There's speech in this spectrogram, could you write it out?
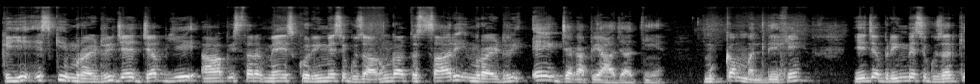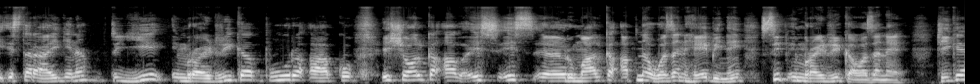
کہ یہ اس کی امبرائڈری جو ہے، جب یہ آپ اس طرح، میں اس کو رنگ میں سے گزاروں گا تو ساری امبرائڈری ایک جگہ پہ آ جاتی ہیں۔ مکمل دیکھیں۔ یہ جب رنگ میں سے گزر کے اس طرح آئے گی نا، تو یہ امبرائڈری کا پورا آپ کو، اس شال کا اس اس رومال کا اپنا وزن ہے بھی نہیں، صرف امبرائڈری کا وزن ہے، ٹھیک ہے؟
